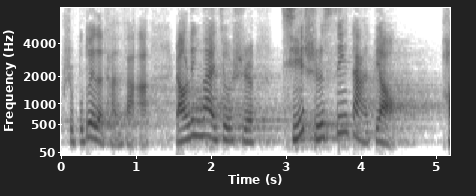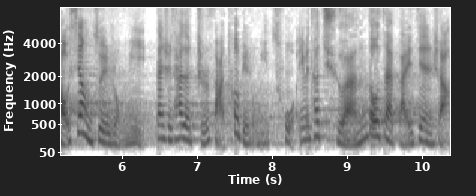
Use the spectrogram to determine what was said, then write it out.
是不对的弹法啊。然后另外就是，其实 C 大调好像最容易，但是它的指法特别容易错，因为它全都在白键上，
